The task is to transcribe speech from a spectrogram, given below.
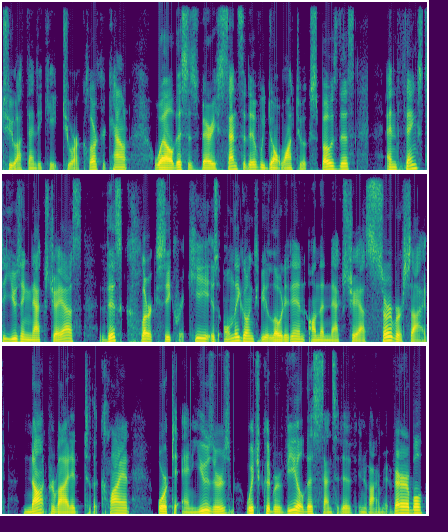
to authenticate to our clerk account. Well, this is very sensitive. We don't want to expose this. And thanks to using Next.js, this clerk secret key is only going to be loaded in on the Next.js server side, not provided to the client or to end users, which could reveal this sensitive environment variable.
